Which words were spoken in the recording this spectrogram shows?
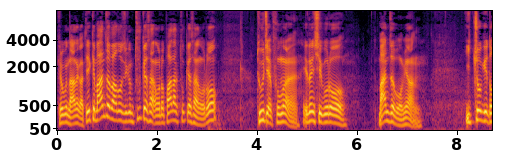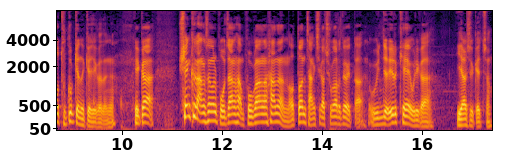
결국 나는 것 같아요. 이렇게 만져봐도 지금 두께상으로 바닥 두께상으로 두 제품을 이런 식으로 만져보면 이쪽이 더 두껍게 느껴지거든요. 그러니까 쉔크 강성을 보장 보강하는 어떤 장치가 추가로 되어 있다. 이제 이렇게 우리가 이해할 수 있겠죠.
